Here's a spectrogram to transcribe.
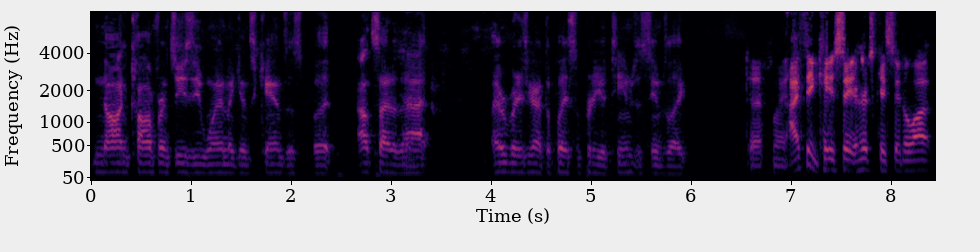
non-conference easy win against kansas but outside of that everybody's to have to play some pretty good teams it seems like definitely. I think K State hurts K State a lot,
